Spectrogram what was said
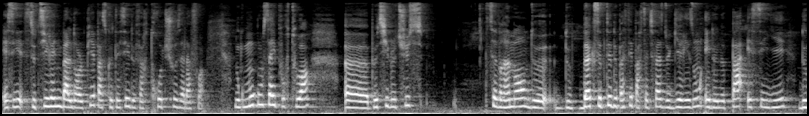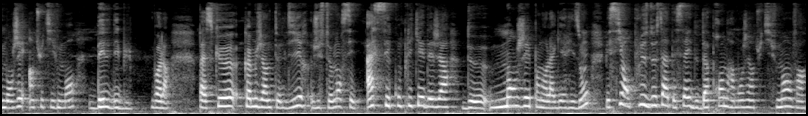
essayer de se tirer une balle dans le pied parce que tu essayes de faire trop de choses à la fois. Donc mon conseil, pour toi, euh, petit lotus, c'est vraiment d'accepter de, de passer par cette phase de guérison et de ne pas essayer de manger intuitivement dès le début. Voilà. Parce que, comme je viens de te le dire, justement, c'est assez compliqué déjà de manger pendant la guérison. Mais si en plus de ça, tu essayes d'apprendre à manger intuitivement, enfin,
